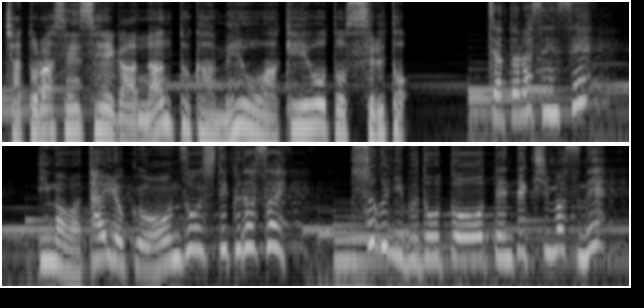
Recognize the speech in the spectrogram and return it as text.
チャトラ先生が何とか目を開けようとすると。チャトラ先生今は体力を温存してください。すぐにブドウ糖を点滴しますね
